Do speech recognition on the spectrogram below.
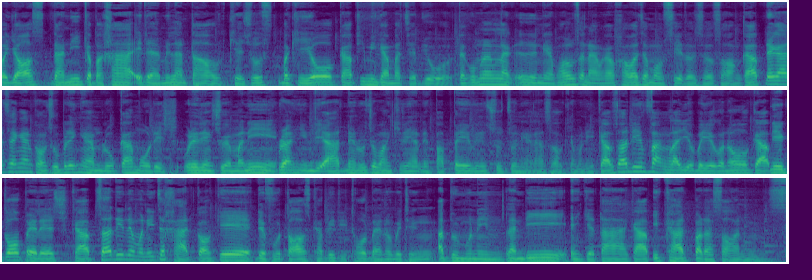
บายอส ดานี่กาบาคาเอเดนมิลันเตาเคชุส บาคิโอครับที่มีการบาดเจ็บอยู่ แต่คุ้มกำลังหลักอื่นเนี่ยพอลงสนามครับเขาว่าจะหมด4ต่อ2ครับในการใช้งานของจูเบร์เงแฮมลูก้าโมดิชเวเลียนชูเอมานี่บราฮิมดิอาร์ตในรูจวางคิริยันเอ็มปัปเป้วินิชูจูเนียร์และสองเกมวันนี้ครับซาดินฝั่งลาโยเบโยโกโนครับนิโก้เปเรชครับซาดินในวันนี้จะขาดกอเก้เดฟูตอสครับที่ติดโทษแบนรวมไปถึงอับดุลมูนินแลนดี้เอนเกตาครับอิคัสปาราซอนเซ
